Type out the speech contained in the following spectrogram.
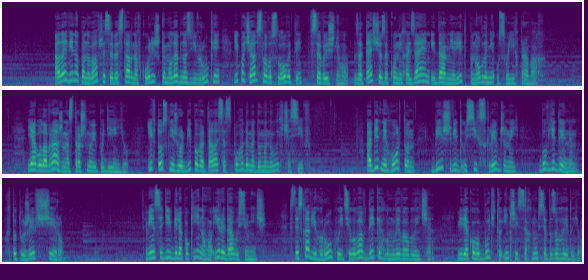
Але він, опанувавши себе, став навколішки, молебно звів руки і почав славословити Всевишнього за те, що законний хазяїн і давній рід поновлені у своїх правах. Я була вражена страшною подією, і в тоскній журбі поверталася спогадами до минулих часів. А бідний Гортон, більш від усіх скривджений, був єдиним, хто тужив щиро. Він сидів біля покійного і ридав усю ніч, стискав його руку і цілував дике глумливе обличчя, від якого будь-хто інший сахнувся безогидою,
